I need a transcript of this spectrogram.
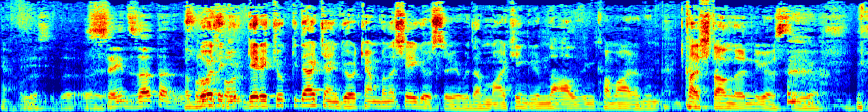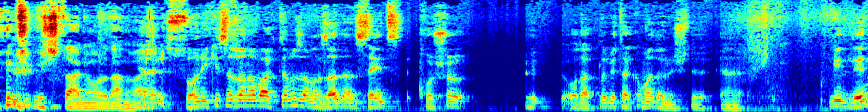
Ya orası da öyle. Saint zaten Ha, son, bu arada son- ge- gerek yok giderken Görkem bana şey gösteriyor buradan. Mark Ingram'la Alvin Kamara'nın taştanlarını gösteriyor. Üç tane oradan var. yani son iki sezona baktığımız zaman zaten Saints koşu odaklı bir takıma dönüştü. Yani bildiğin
